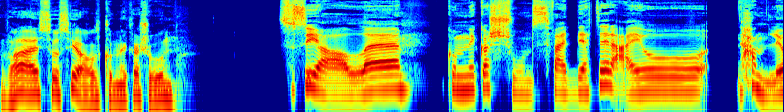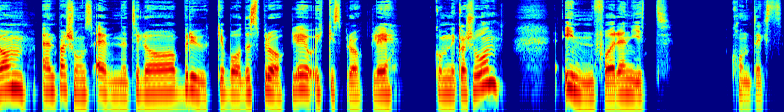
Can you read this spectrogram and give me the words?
Hva er sosial kommunikasjon? Sosiale kommunikasjonsferdigheter er jo handler jo om en persons evne til å bruke både språklig og ikke-språklig kommunikasjon innenfor en gitt kontekst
